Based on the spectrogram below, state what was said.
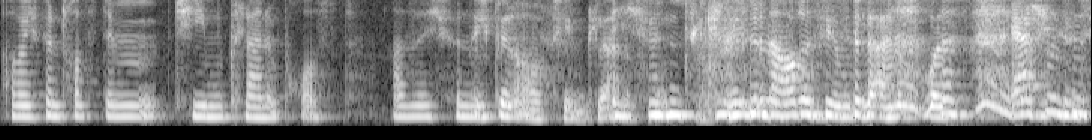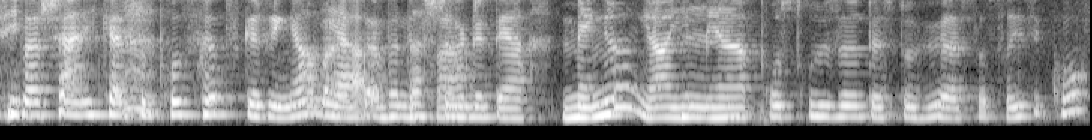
Aber ich bin trotzdem Team kleine Brust. Also ich finde. Ich bin auch Team kleine ich Brust. ich bin auch Team kleine Brust. Erstens ist die Wahrscheinlichkeit für Brustkrebs geringer, weil ja, es einfach eine Frage stimmt. der Menge. Ja, je mhm. mehr Brustdrüse, desto höher ist das Risiko.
